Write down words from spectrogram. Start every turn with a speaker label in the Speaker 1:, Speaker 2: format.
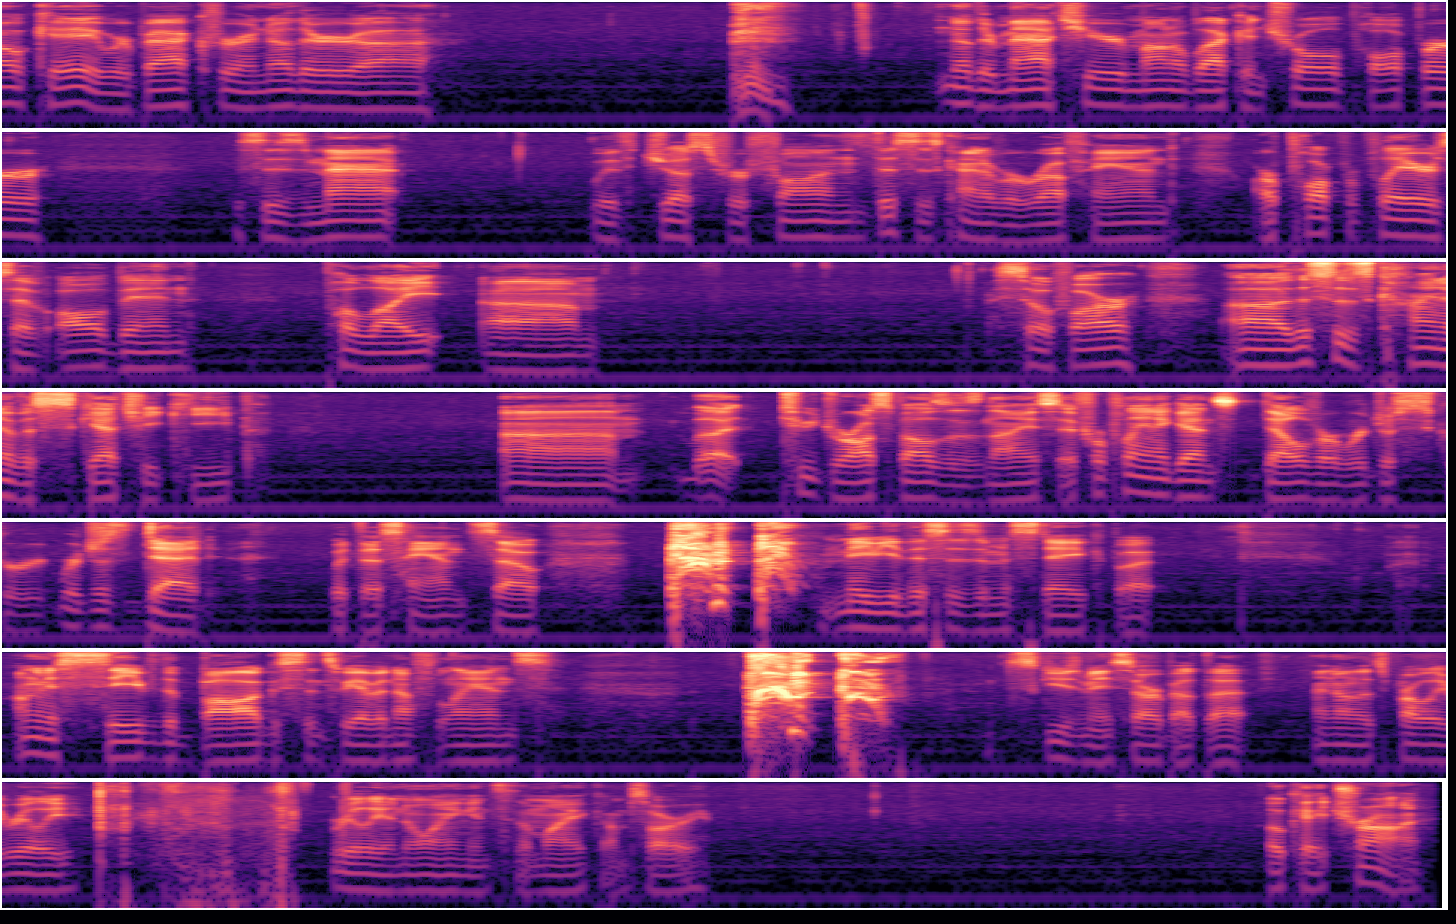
Speaker 1: Okay, we're back for another uh, another match here. Mono Black Control, Pauper. This is Matt with Just for Fun. This is kind of a rough hand. Our Pauper players have all been polite um, so far. Uh, this is kind of a sketchy keep. Um, but two draw spells is nice. If we're playing against Delver, we're just screwed. We're just dead with this hand. So maybe this is a mistake, but I'm going to save the bog since we have enough lands. Excuse me, sorry about that. I know that's probably really, really annoying into the mic. I'm sorry. Okay, Tron.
